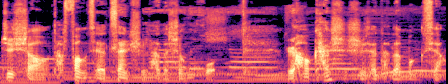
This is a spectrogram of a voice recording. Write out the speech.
至少他放弃了暂时他的生活。然后开始实现他的梦想。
